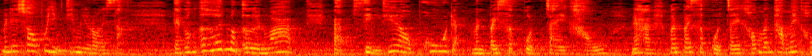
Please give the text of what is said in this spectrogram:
ไม่ได้ชอบผู้หญิงที่มีรอยสัก แต่บังเอิญบังเอิญว่าแบบสิ่งที่เราพูดอะมันไปสะกดใจเขานะคะมันไปสะกดใจเขามันทำให้เขา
